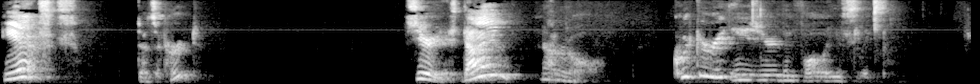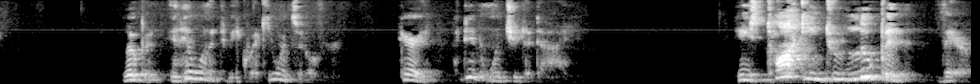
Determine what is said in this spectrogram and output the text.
He asks, Does it hurt? Sirius, dying? Not at all. Quicker and easier than falling asleep. Lupin, and he'll want it to be quick. He wants it over. Harry, I didn't want you to die. He's talking to Lupin there.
